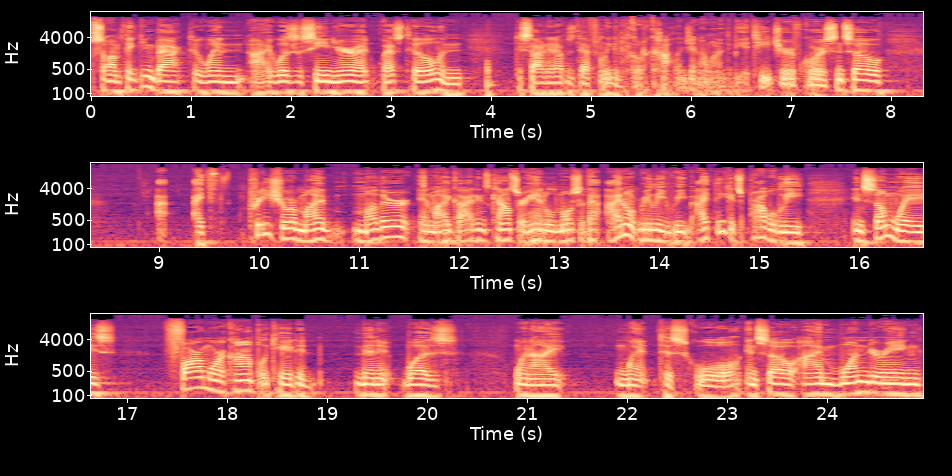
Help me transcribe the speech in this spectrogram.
So I'm thinking back to when I was a senior at Westhill and decided I was definitely going to go to college and I wanted to be a teacher, of course. And so I, I'm pretty sure my mother and my guidance counselor handled most of that. I don't really. Re- I think it's probably in some ways far more complicated than it was when I went to school. And so I'm wondering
